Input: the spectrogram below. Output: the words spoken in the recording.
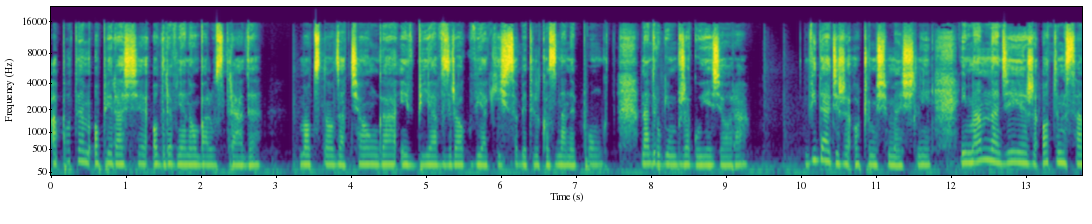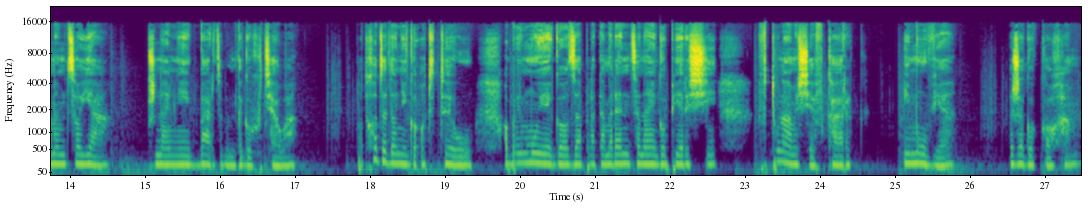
a potem opiera się o drewnianą balustradę. Mocno zaciąga i wbija wzrok w jakiś sobie tylko znany punkt na drugim brzegu jeziora. Widać, że o czymś myśli i mam nadzieję, że o tym samym co ja. Przynajmniej bardzo bym tego chciała. Podchodzę do niego od tyłu, obejmuję go, zaplatam ręce na jego piersi, wtulam się w kark i mówię, że go kocham.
